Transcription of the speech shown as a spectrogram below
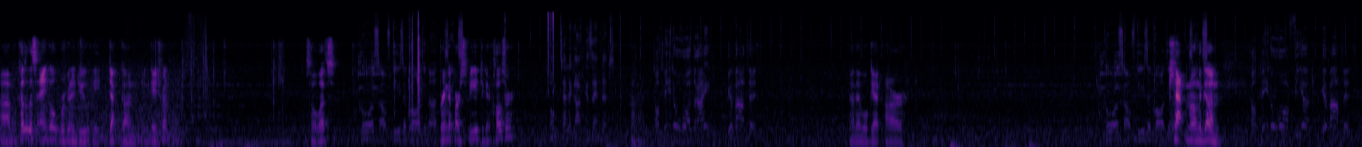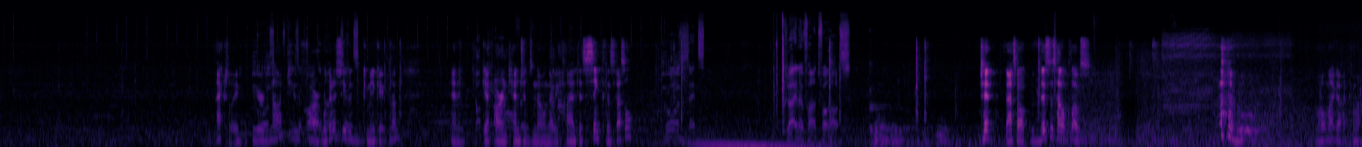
Uh, because of this angle, we're going to do a deck gun engagement. So let's Kurs auf diese Koordinaten bring up our speed to get closer. Funktelegramm gesendet. Uh, Torpedorohr 3, gewartet. And then we'll get our Kurs auf diese Koordinaten captain on the gun. Torpedorohr 4, gewartet. Actually, we are not too far. We're gonna see if we can communicate with them and get our intentions known that we plan to sink this vessel. Kleine Fahrt voraus. That's how. This is how close. Oh my God! Come on.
